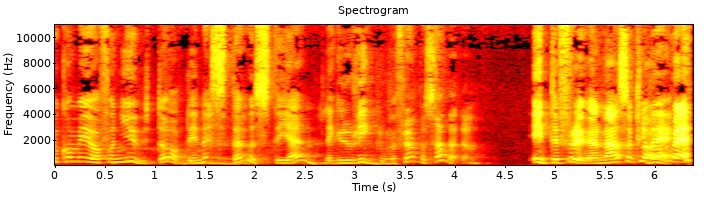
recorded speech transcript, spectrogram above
då kommer jag få njuta av det nästa Mm. höst igen. Lägger du ringblommefrön på salladen? Inte fröna såklart, Nej, men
